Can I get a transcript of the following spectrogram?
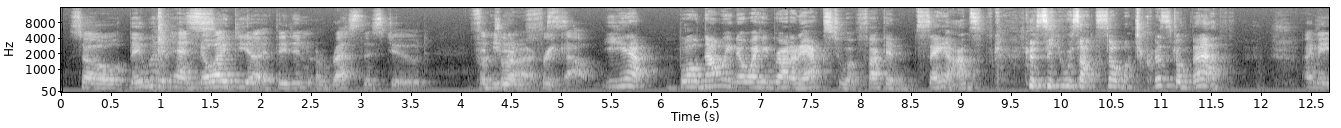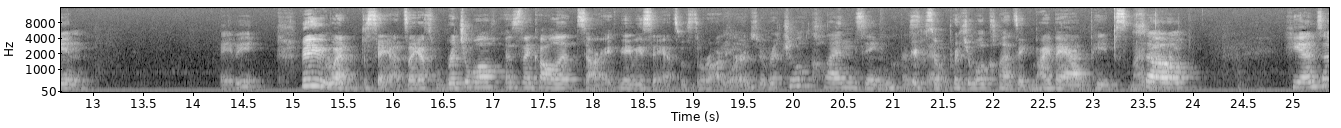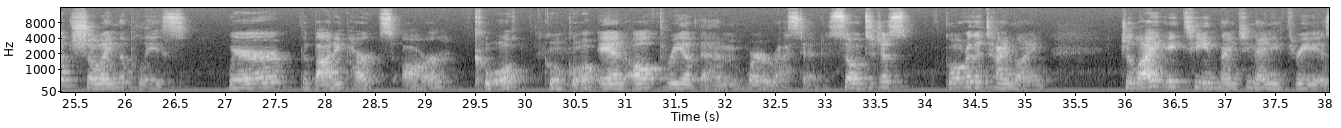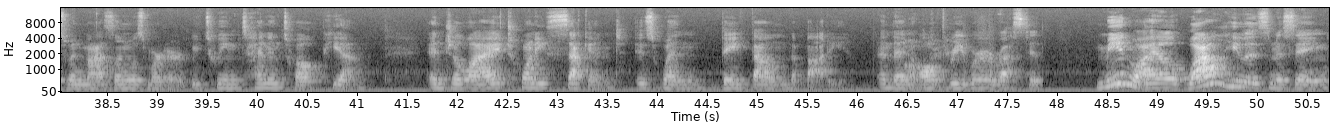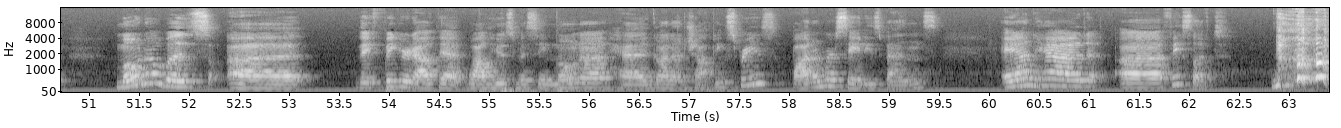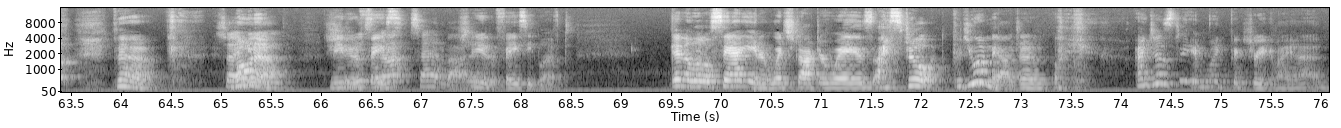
So they would have had no idea if they didn't arrest this dude For and he drugs. didn't freak out. Yeah. Well, now we know why he brought an axe to a fucking seance because he was on so much crystal meth. I mean, maybe. Maybe what the seance? I guess ritual, as they call it. Sorry, maybe seance was the wrong It word. was a ritual cleansing. It's a ritual cleansing. My bad, peeps. My bad. So he ends up showing the police where the body parts are, Cool. Cool. Cool. and all three of them were arrested. So to just go over the timeline, July 18, 1993 is when Maslin was murdered between 10 and 12 p.m. And July 22nd is when they found the body. And then all three were arrested. Meanwhile, while he was missing, Mona was, uh, they figured out that while he was missing, Mona had gone on shopping sprees, bought a Mercedes Benz, and had a facelift. So I Mona mean, she needed a was face- not sad about she it. She needed a facey lift. Getting a little saggy in her witch doctor ways. I still, could you imagine? Like, I just am like picturing in my head,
